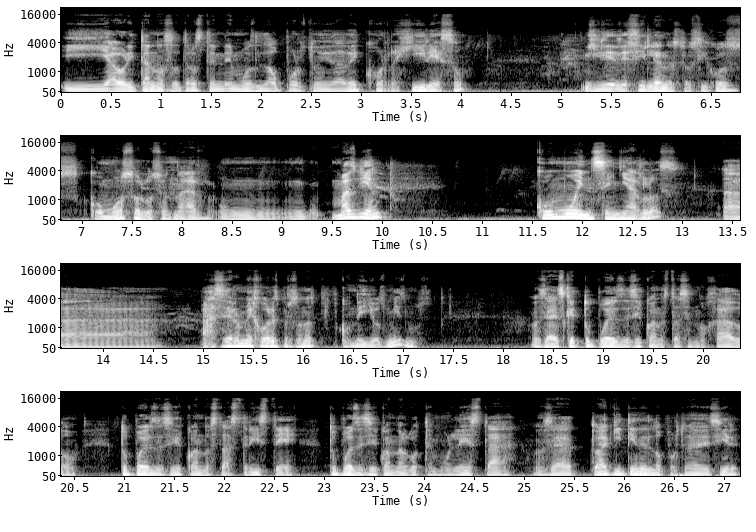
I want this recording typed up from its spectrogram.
Y ahorita nosotros tenemos la oportunidad de corregir eso y de decirle a nuestros hijos cómo solucionar un... más bien, cómo enseñarlos a, a ser mejores personas con ellos mismos. O sea, es que tú puedes decir cuando estás enojado, tú puedes decir cuando estás triste, tú puedes decir cuando algo te molesta. O sea, tú aquí tienes la oportunidad de decir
